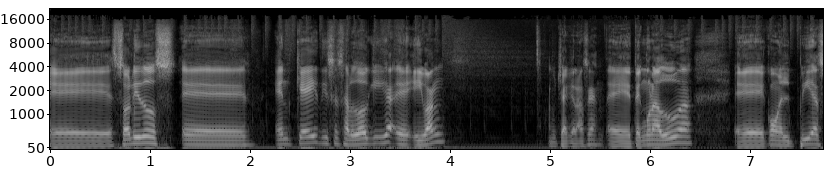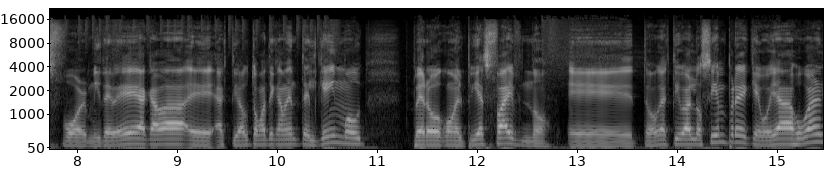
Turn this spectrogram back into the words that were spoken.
Eh, Solidus eh, NK dice saludos eh, Iván. Muchas gracias. Eh, tengo una duda con el PS4. Mi TV acaba activa automáticamente el Game Mode, pero con el PS5 no. tengo que activarlo siempre que voy a jugar.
